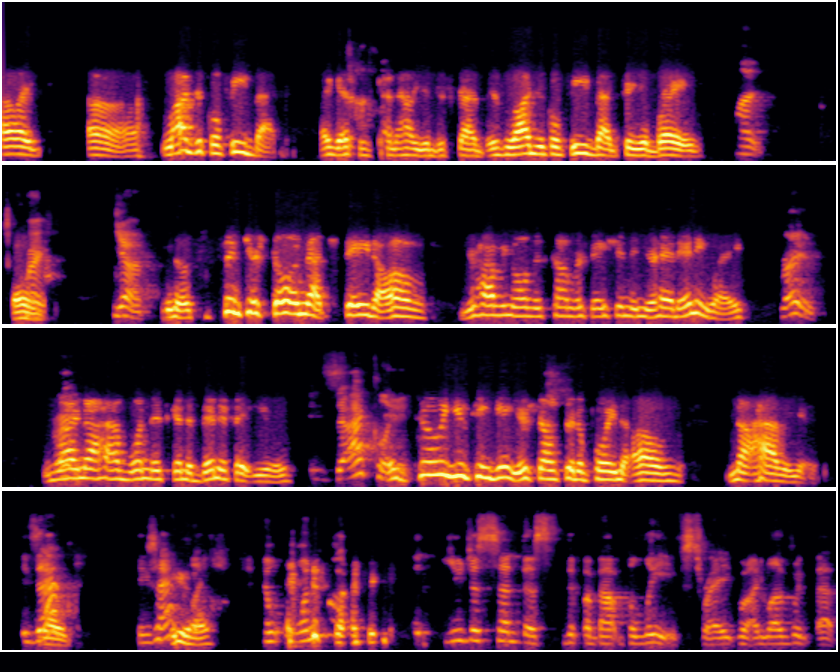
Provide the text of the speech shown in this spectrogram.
uh, like uh, logical feedback. I guess is kind of how you describe it. Is logical feedback to your brain. Right. And, right. Yeah. You know, since you're still in that state of you're having all this conversation in your head anyway. Right. Why right. not have one that's going to benefit you? Exactly. Until you can get yourself to the point of not having it. Exactly. Like, exactly. You know. one of you just said this about beliefs, right? Well, I love what that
